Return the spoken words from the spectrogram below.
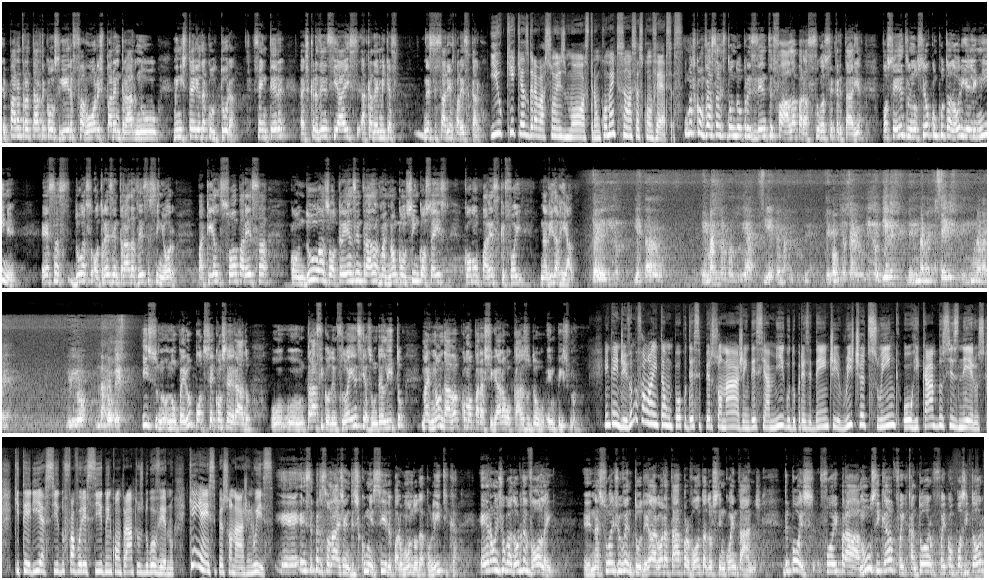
eh, para tratar de conseguir favores para entrar no Ministério da Cultura, sem ter as credenciais acadêmicas necessárias para esse cargo. E o que, que as gravações mostram? Como é que são essas conversas? Umas conversas onde o presidente fala para a sua secretária, você entra no seu computador e elimine essas duas ou três entradas desse senhor, para que ele só apareça com duas ou três entradas, mas não com cinco ou seis, como parece que foi na vida real. Que ha venido y ha estado en más de una oportunidad, sí, está en más de que conmigo se ha reunido 10 veces de ninguna manera, 6 veces de ninguna manera. Eu digo umas duas vezes. Isso no, no Peru pode ser considerado um, um, tráfico de influências, um delito, mas não dava como para chegar ao caso do impeachment. Entendi. Vamos falar então um pouco desse personagem, desse amigo do presidente Richard Swing ou Ricardo Cisneros, que teria sido favorecido em contratos do governo. Quem é esse personagem, Luiz? É, esse personagem desconhecido para o mundo da política era um jogador de vôlei é, na sua juventude. Ele agora está por volta dos 50 anos. Depois foi para a música, foi cantor, foi compositor.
